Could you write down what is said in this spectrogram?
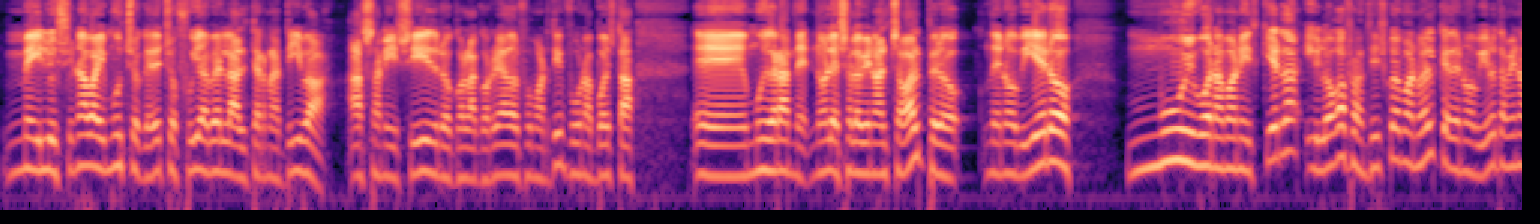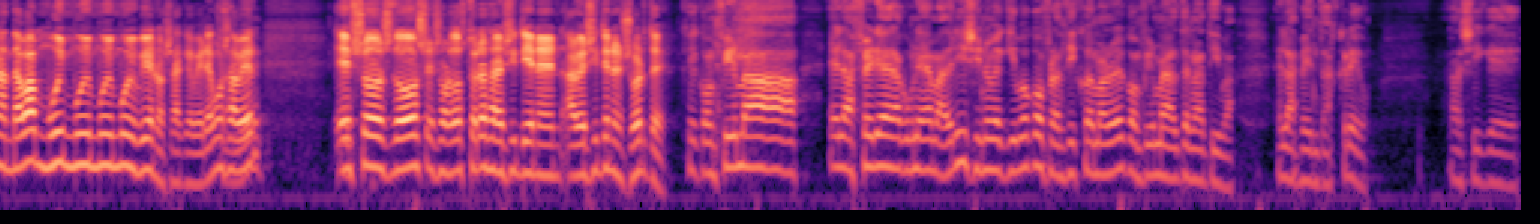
me ilusionaba y mucho, que de hecho fui a ver la alternativa a San Isidro con la corrida de Adolfo Martín. Fue una apuesta eh, muy grande. No le salió bien al chaval, pero de noviero muy buena mano izquierda. Y luego a Francisco Emanuel, que de noviero también andaba muy, muy, muy, muy bien. O sea que veremos a ver esos dos, esos dos toros a ver si tienen, a ver si tienen suerte. que confirma en la Feria de la Comunidad de Madrid, si no me equivoco, Francisco de Manuel confirma la alternativa en las ventas, creo. Así que,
